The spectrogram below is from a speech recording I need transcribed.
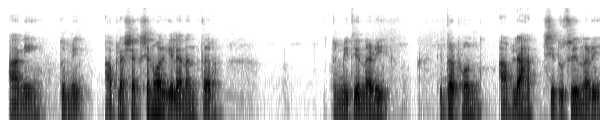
आणि तुम्ही आपल्या सेक्शनवर गेल्यानंतर तुम्ही ती नळी तिथं ठेवून आपल्या हातची दुसरी नळी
